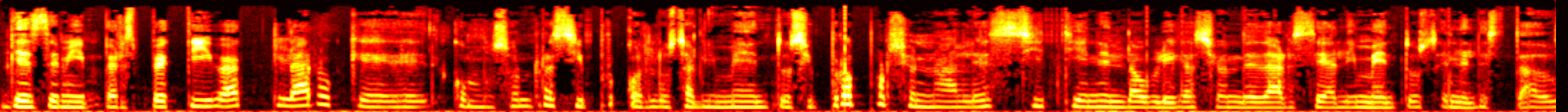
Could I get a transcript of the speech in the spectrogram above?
Desde mi perspectiva, claro que como son recíprocos los alimentos y proporcionales, sí tienen la obligación de darse alimentos en el Estado,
